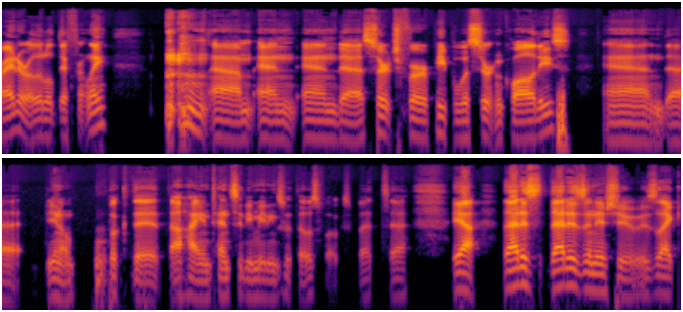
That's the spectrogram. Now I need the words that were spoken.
right, or a little differently, um, and and uh, search for people with certain qualities, and uh, you know book the, the high intensity meetings with those folks but uh, yeah that is that is an issue is like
